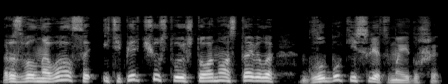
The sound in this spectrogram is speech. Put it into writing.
разволновался и теперь чувствую, что оно оставило глубокий след в моей душе.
